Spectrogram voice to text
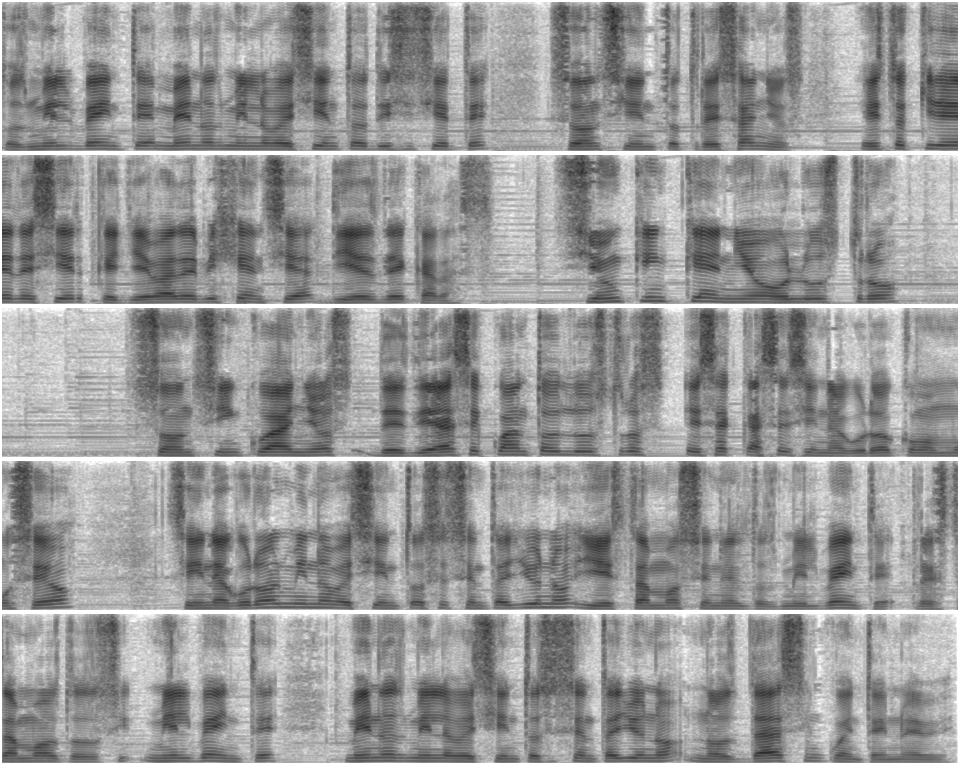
2020 menos 1917 son 103 años. Esto quiere decir que lleva de vigencia 10 décadas. Si un quinquenio o lustro son 5 años, ¿desde hace cuántos lustros esa casa se inauguró como museo? Se inauguró en 1961 y estamos en el 2020. Restamos 2020 menos 1961 nos da 59.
